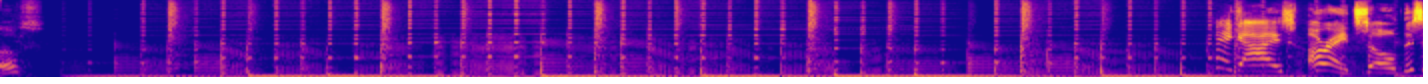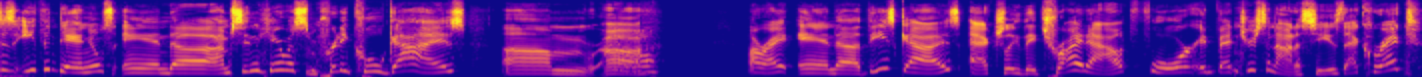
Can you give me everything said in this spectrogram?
Close. Hey guys! All right, so this is Ethan Daniels, and uh, I'm sitting here with some pretty cool guys. Um, uh, all right, and uh, these guys actually they tried out for Adventures in Odyssey. Is that correct?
